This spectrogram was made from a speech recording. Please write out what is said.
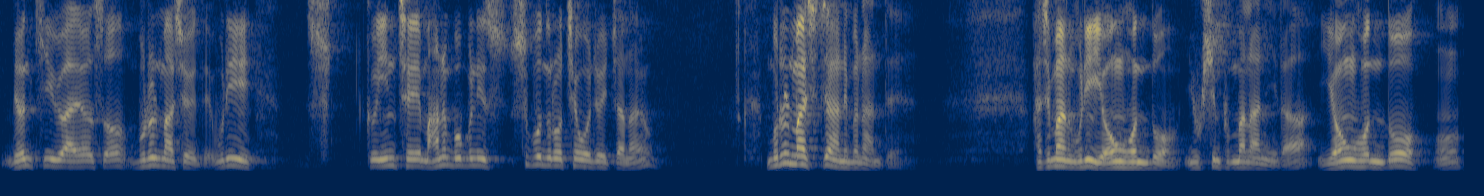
면기 위하여서 물을 마셔야 돼요. 우리 수, 그 인체의 많은 부분이 수- 수분으로 채워져 있잖아요. 물을 마시지 않으면 안 돼. 하지만 우리 영혼도 육신뿐만 아니라 영혼도 어,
